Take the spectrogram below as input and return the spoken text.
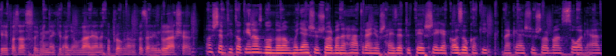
összkép az az, hogy mindenki nagyon várja ennek a programnak az elindulását. Az sem titok, én azt gondolom, hogy elsősorban a hátrányos helyzetű térségek azok, akiknek elsősorban szolgál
